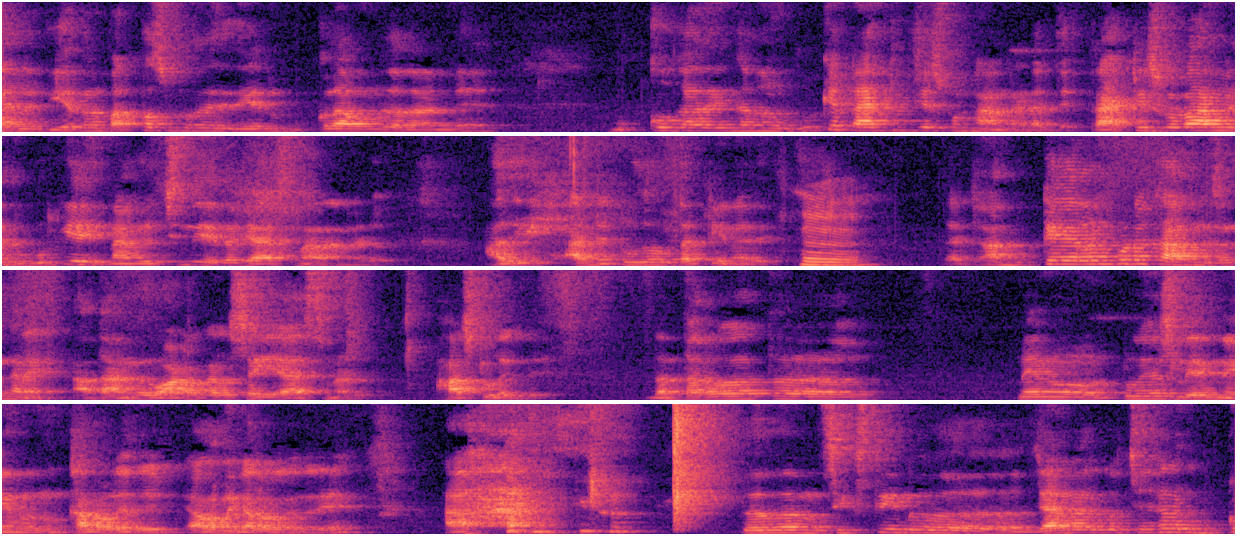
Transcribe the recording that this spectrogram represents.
అసలు ఏదైనా పర్పస్ ఉంటుంది? ఏదో బుక్ లా ఉంది కదా అంటే బుక్ కాదు ఇంకా నేను ఊరికే ప్రాక్టీస్ చేసుకుంటున్నాను అన్నాడు. అంతే. ప్రాక్టీస్ కూడా అనలేదు. ఊరికే నాకు వచ్చింది ఏదో చేస్తున్నాను అన్నాడు. అది అంటే టూ థౌసండ్ థర్టీన్ అది. ఆ బుక్ వేయాలని కూడా కాదు నిజంగానే. ఆ దాని మీద వాటర్ కలర్స్ అయ్యి వేస్తున్నాడు హాస్టల్ అయితే దాని తర్వాత నేను టూ ఇయర్స్ లేదు నేను కలవలేదు. ఎవరిని కలవలేదు. టూ థౌసండ్ సిక్స్టీన్ జనవరికి వచ్చేసరికి అది బుక్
